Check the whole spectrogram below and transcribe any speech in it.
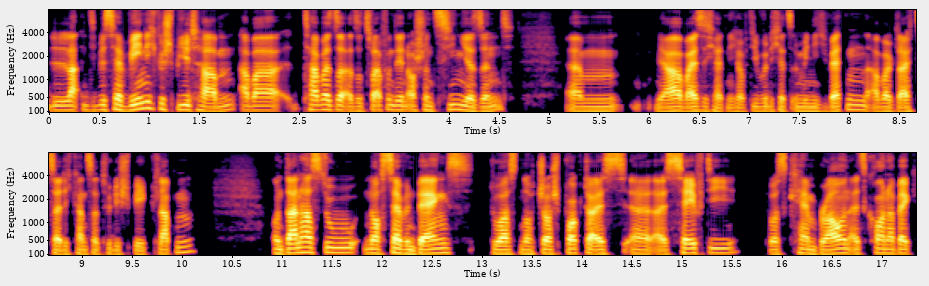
die bisher wenig gespielt haben, aber teilweise also 2 von denen auch schon Senior sind. Ähm, ja, weiß ich halt nicht. Auf die würde ich jetzt irgendwie nicht wetten, aber gleichzeitig kann's natürlich spät klappen. Und dann hast du noch Sevyn Banks, du hast noch Josh Proctor als, äh, als Safety, du hast Cam Brown als Cornerback.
